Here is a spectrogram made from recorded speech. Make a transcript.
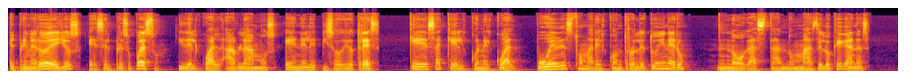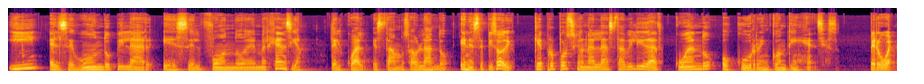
El primero de ellos es el presupuesto, y del cual hablamos en el episodio 3, que es aquel con el cual puedes tomar el control de tu dinero, no gastando más de lo que ganas, y el segundo pilar es el fondo de emergencia, del cual estamos hablando en este episodio, que proporciona la estabilidad cuando ocurren contingencias. Pero bueno,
